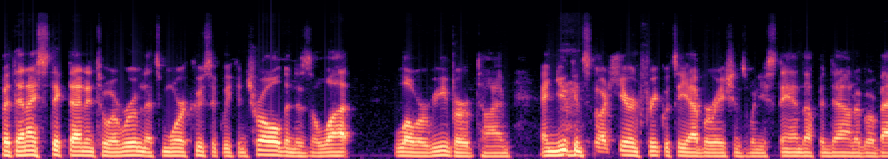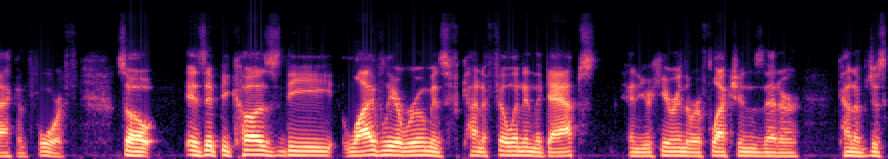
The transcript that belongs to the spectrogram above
But then I stick that into a room that's more acoustically controlled and there's a lot lower reverb time, and you mm-hmm. can start hearing frequency aberrations when you stand up and down or go back and forth. So is it because the livelier room is kind of filling in the gaps and you're hearing the reflections that are kind of just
